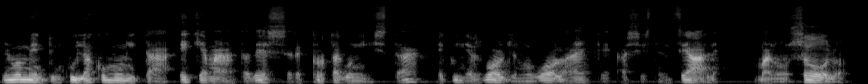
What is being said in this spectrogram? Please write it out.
nel momento in cui la comunità è chiamata ad essere protagonista e quindi a svolgere un ruolo anche assistenziale, ma non solo,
